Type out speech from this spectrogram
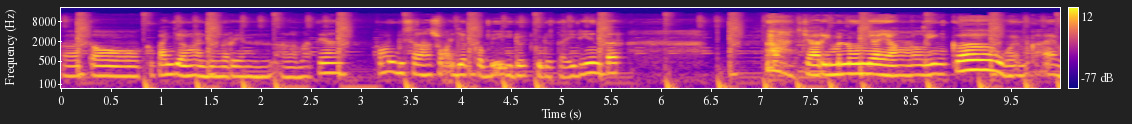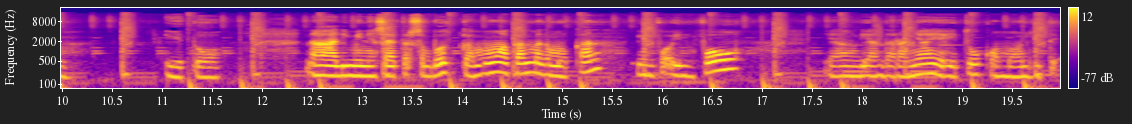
Atau kepanjangan dengerin alamatnya kamu bisa langsung aja ke bi.go.id ntar. Cari menunya yang link ke UMKM gitu. Nah di mini site tersebut kamu akan menemukan info-info yang di antaranya yaitu komoditi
